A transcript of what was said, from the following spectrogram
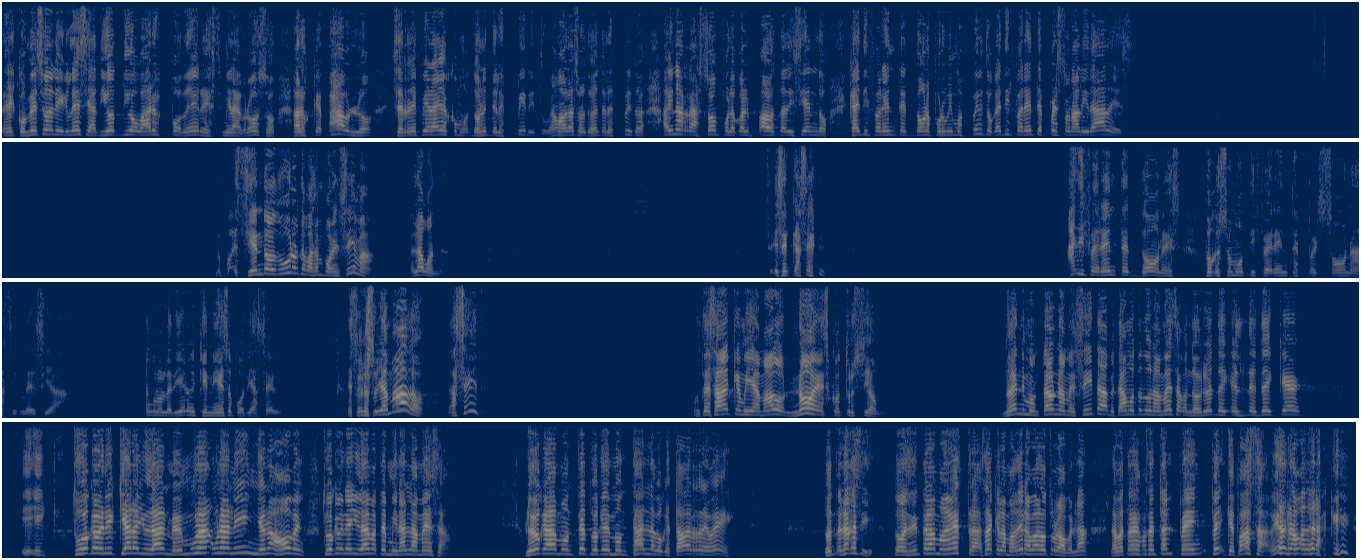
En el comienzo de la iglesia Dios dio varios poderes milagrosos a los que Pablo se refiere a ellos como dones del Espíritu. Vamos a hablar sobre dones del Espíritu. Hay una razón por la cual Pablo está diciendo que hay diferentes dones por un mismo Espíritu, que hay diferentes personalidades. Siendo duro te pasan por encima, ¿verdad, Wanda? Dicen qué hacer. Hay diferentes dones porque somos diferentes personas, iglesia. Ángulo le dieron y que ni eso podía hacer. Eso no es su llamado. That's. Ustedes saben que mi llamado no es construcción. No es ni montar una mesita, me estaba montando una mesa cuando abrió el, el, daycare. Y, tuvo que venir quiera ayudarme. Una, una, niña, una joven, tuvo que venir a ayudarme a terminar la mesa. Luego que la monté, tuve que desmontarla porque estaba al revés. ¿Verdad que sí? Donde se sienta la maestra, ¿sabes que la madera va al otro lado, verdad? La maestra se va sentar, pen, pen, ¿qué pasa? Mira la madera aquí.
